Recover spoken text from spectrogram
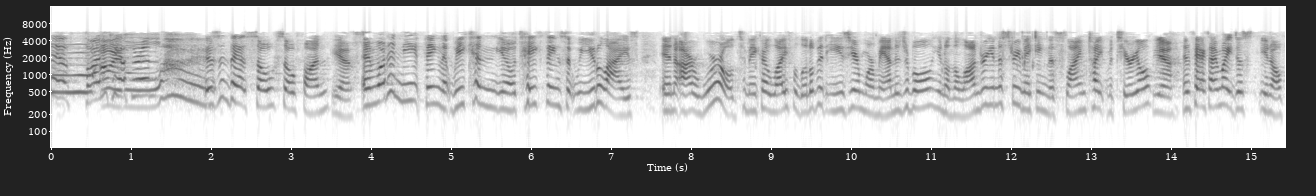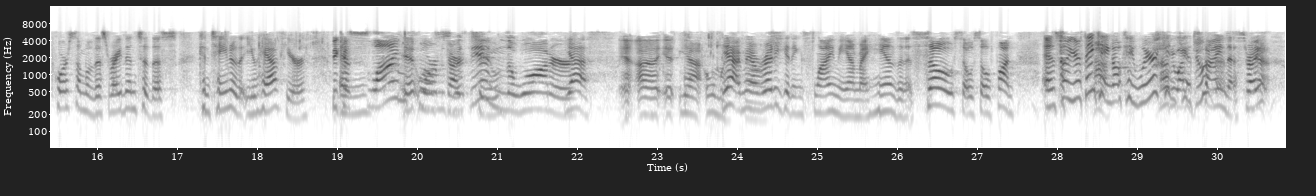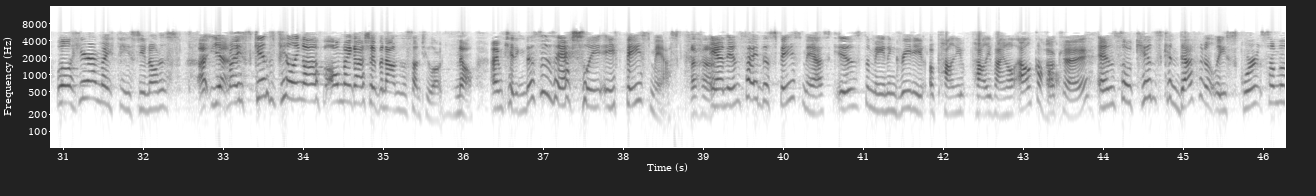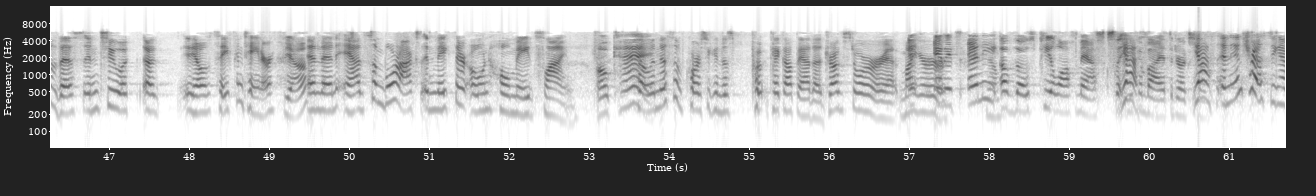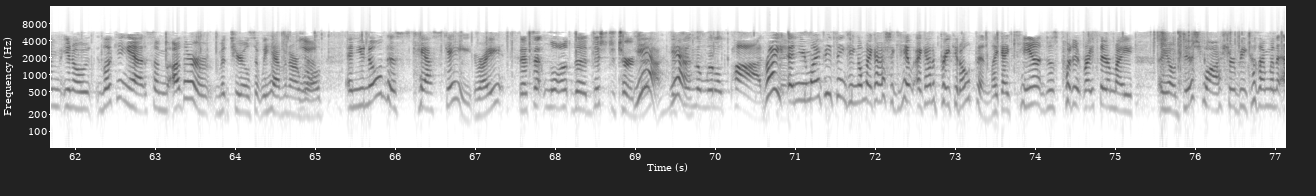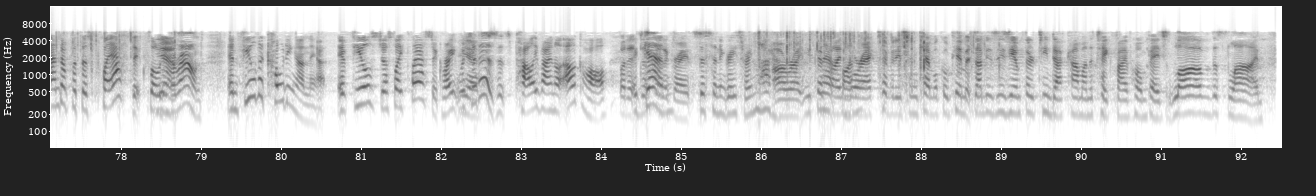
Isn't that so, so fun? Yes. And what a neat thing that we can, you know, take things that we utilize in our world to make our life a little bit easier, more manageable. You know, in the laundry industry, making this slime type material. Yeah. In fact, I might just, you know, pour some of this right into this container that you have here. Because slime forms within to- the water. Yes. Uh, it, yeah. Oh my. Yeah, I mean, gosh. already getting slimy on my hands, and it's so, so, so fun. And so you're thinking, okay, where can kids find this? this, right? Yeah. Well, here on my face, you notice? Uh, yes. My skin's peeling off. Oh my gosh, I've been out in the sun too long. No, I'm kidding. This is actually a face mask. Uh-huh. And inside this face mask is the main ingredient of poly- polyvinyl alcohol. Okay. And so kids can definitely squirt some of this into a, a you know, safe container. Yeah. And then add some borax and make their own homemade slime. Okay. So, and this, of course, you can just put, pick up at a drugstore or at and, Meijer. and or- it's any you know. of those peel-off masks that Yes. you can buy at the drugstore. Yes, and interesting. I'm, you know, looking at some other materials that we have in our Yeah. world, and you know this Cascade, right? That's that lo- the dish detergent. Yeah, yeah. in the little pod. Right, thing. and you might be thinking, oh my gosh, I can't, I got to break it open. Like I can't just put it right there in my, you know, dishwasher because I'm going to end up with this plastic floating Yes. around. And feel the coating on that. It feels just like plastic, right? Which Yes. it is. It's polyvinyl alcohol. But it Again, disintegrates. Disintegrates right in water. All right, you can find fun? more activities from Chemical Kim at WZZM13.com on the Take 5 homepage. Love the slime.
